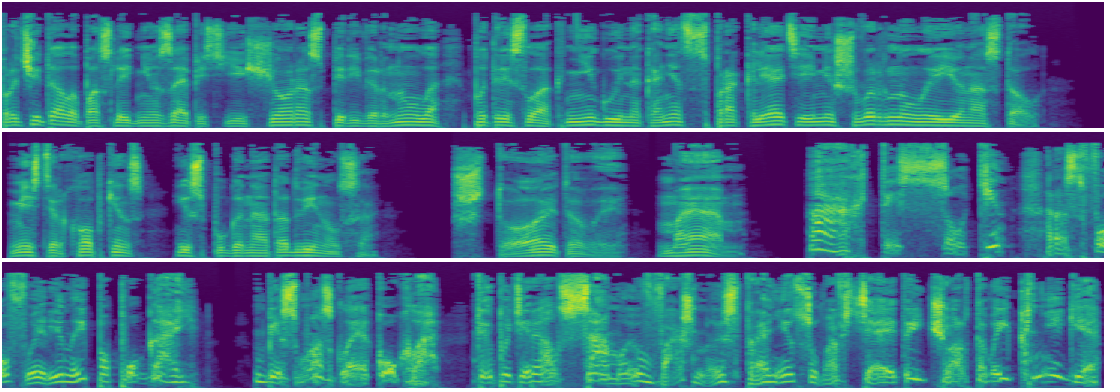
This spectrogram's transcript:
прочитала последнюю запись еще раз, перевернула, потрясла книгу и, наконец, с проклятиями швырнула ее на стол. Мистер Хопкинс испуганно отодвинулся. «Что это вы, мэм?» «Ах ты, сукин, расфуфыренный попугай! Безмозглая кукла! Ты потерял самую важную страницу во всей этой чертовой книге!»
